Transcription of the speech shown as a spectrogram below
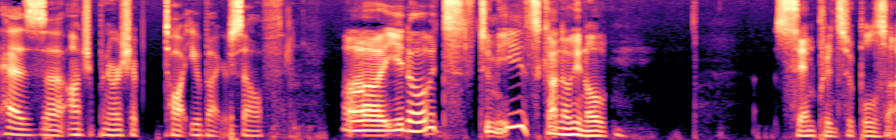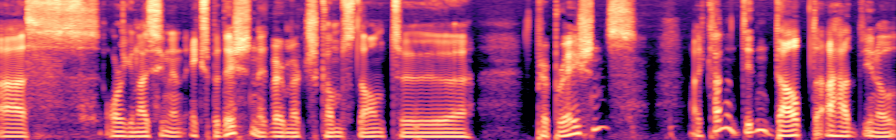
has uh, entrepreneurship taught you about yourself? Uh, you know, it's to me, it's kind of you know same principles as organizing an expedition. It very much comes down to uh, preparations. I kind of didn't doubt that I had, you know,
